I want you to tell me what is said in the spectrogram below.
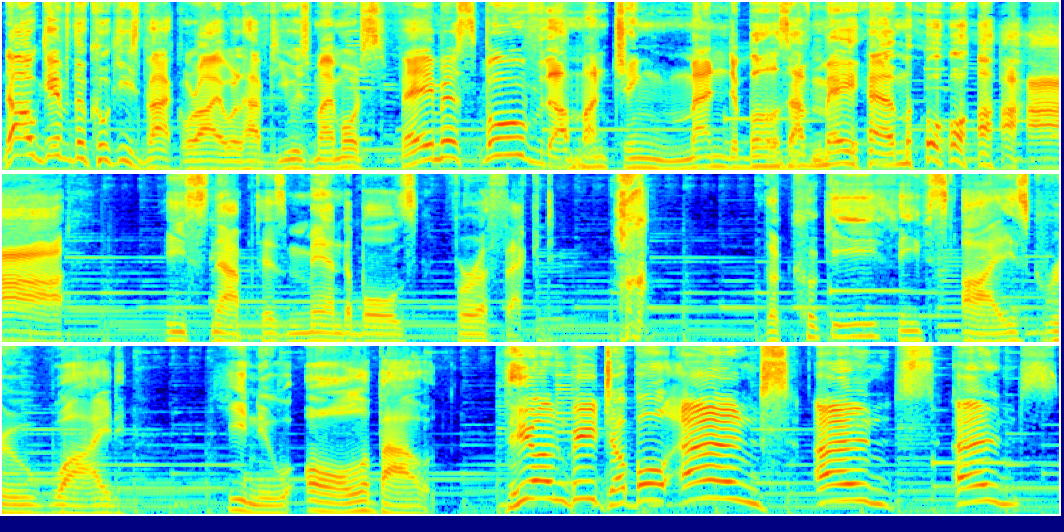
Now give the cookies back, or I will have to use my most famous move the munching mandibles of mayhem. He snapped his mandibles for effect. The cookie thief's eyes grew wide. He knew all about the unbeatable ants, ants, ants.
